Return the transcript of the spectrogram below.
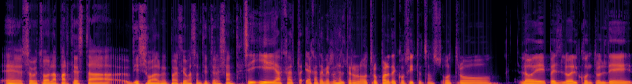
eh, sobre todo la parte esta visual, me pareció bastante interesante. Sí, y acá, y acá también resaltaron otro par de cositas, otro... Lo, de, pues, lo del control de,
